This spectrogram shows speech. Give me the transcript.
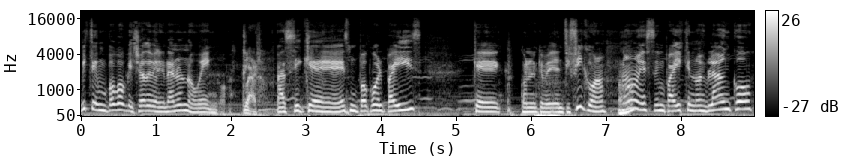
viste un poco que yo de Belgrano no vengo. Claro. Así que es un poco el país que con el que me identifico, ¿no? Ajá. Es un país que no es blanco.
